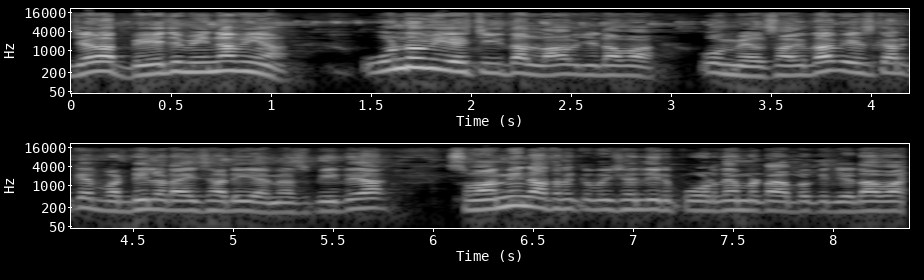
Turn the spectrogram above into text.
ਜਿਹੜਾ ਬੇਜ਼ਮੀਨਾਂ ਵੀ ਆ, ਉਹਨੂੰ ਵੀ ਇਸ ਚੀਜ਼ ਦਾ ਲਾਭ ਜਿਹੜਾ ਵਾ ਉਹ ਮਿਲ ਸਕਦਾ ਵੀ। ਇਸ ਕਰਕੇ ਵੱਡੀ ਲੜਾਈ ਸਾਡੀ ਐਮਐਸਪੀ ਤੇ ਆ। ਸਵਾਮੀਨਾਥਨ ਕਮਿਸ਼ਨ ਦੀ ਰਿਪੋਰਟ ਦੇ ਮੁਤਾਬਕ ਜਿਹੜਾ ਵਾ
